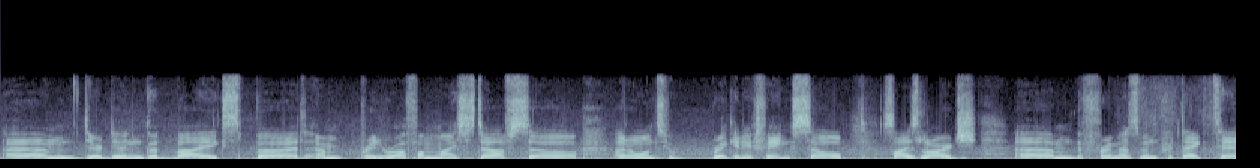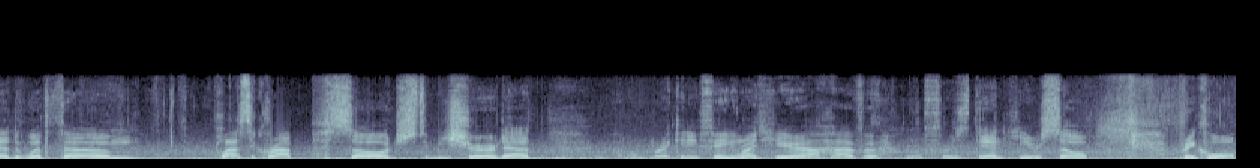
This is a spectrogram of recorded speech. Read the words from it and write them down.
Um, they're doing good bikes, but I'm pretty rough on my stuff, so I don't want to break anything. So, size large. Um, the frame has been protected with um, plastic wrap, so just to be sure that I don't break anything right here. I have a first dent here, so pretty cool.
